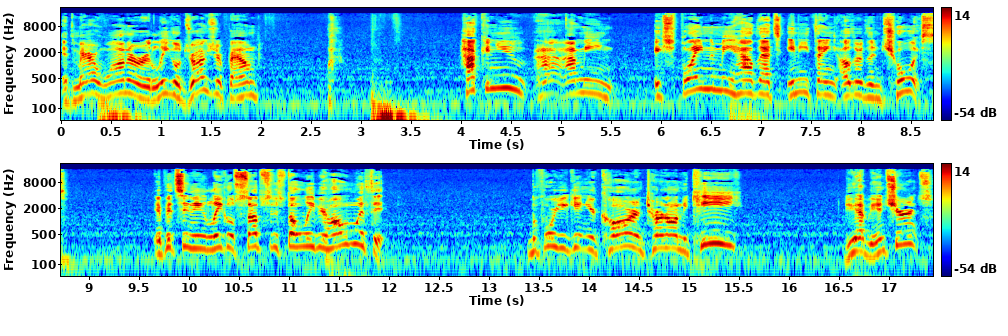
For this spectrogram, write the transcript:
if marijuana or illegal drugs are found, how can you, I mean, explain to me how that's anything other than choice? If it's an illegal substance, don't leave your home with it. Before you get in your car and turn on the key, do you have insurance?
